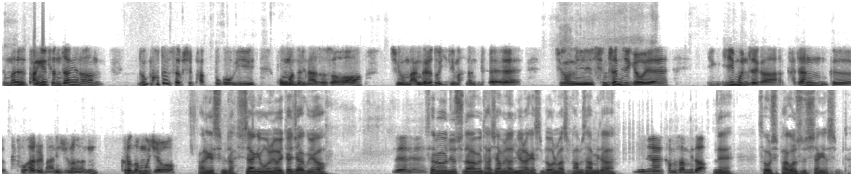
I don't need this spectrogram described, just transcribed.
정말 방역 현장에는 눈코 뜰 새 없이 바쁘고 이 공무원들이 나서서 지금 안 그래도 일이 많은데 지금 이 신천지 교회 이, 이 문제가 가장 그 부하를 많이 주는 그런 업무죠. 알겠습니다. 시장님 오늘 여기까지 하고요. 네네. 새로운 뉴스 나오면 다시 한번 연결하겠습니다. 오늘 말씀 감사합니다. 네, 감사합니다. 네. 서울시 박원순 시장이었습니다.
